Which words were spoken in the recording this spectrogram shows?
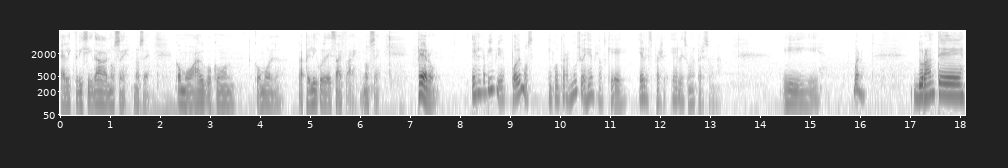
electricidad, no sé, no sé, como algo con, como la película de sci-fi, no sé. Pero en la Biblia podemos encontrar muchos ejemplos que Él es, él es una persona. Y bueno, durante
